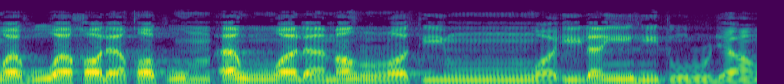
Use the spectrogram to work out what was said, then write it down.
وَهُوَ خَلَقَكُمْ أَوَّلَ مَرَّةٍ وَإِلَيْهِ تُرْجَعُونَ.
